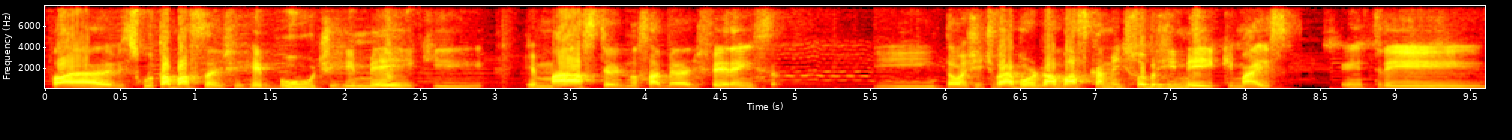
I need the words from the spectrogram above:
Fala, escuta bastante reboot, remake, remaster, não sabe a diferença. E então a gente vai abordar basicamente sobre remake, mas entre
